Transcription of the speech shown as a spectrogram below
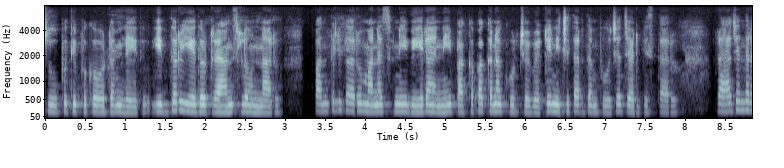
చూపు తిప్పుకోవటం లేదు. ఇద్దరు ఏదో ట్రాన్స్లో ఉన్నారు. పంతులు గారు మనస్సుని వీరాన్ని పక్కపక్కన కూర్చోబెట్టి నిశ్చితార్థం పూజ జరిపిస్తారు. రాజేంద్ర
